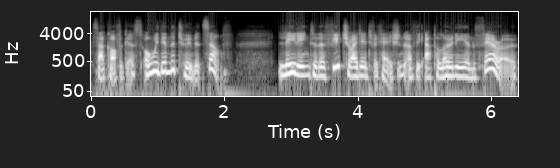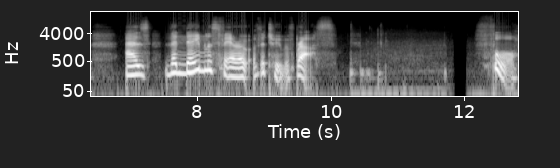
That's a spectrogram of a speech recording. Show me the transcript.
sarcophagus, or within the tomb itself, leading to the future identification of the Apollonian pharaoh as the nameless pharaoh of the tomb of brass. 4.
